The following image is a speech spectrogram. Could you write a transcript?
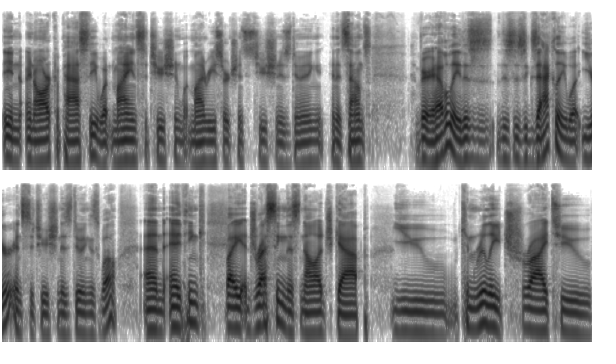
in in our capacity, what my institution, what my research institution is doing, and it sounds very heavily. This is this is exactly what your institution is doing as well. And I think by addressing this knowledge gap, you can really try to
